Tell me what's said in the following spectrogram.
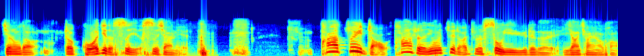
进入到这国际的视野视线里。他最早，他是因为最早就是受益于这个洋枪洋炮。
